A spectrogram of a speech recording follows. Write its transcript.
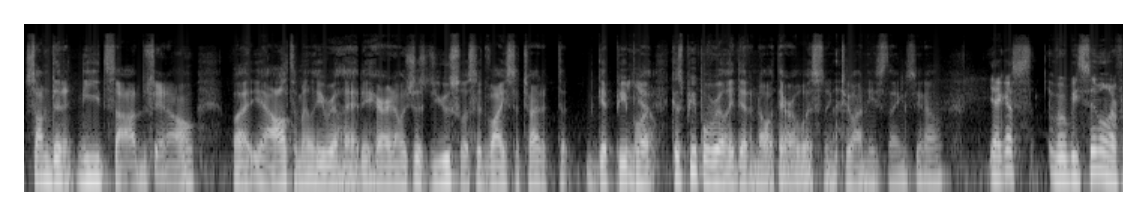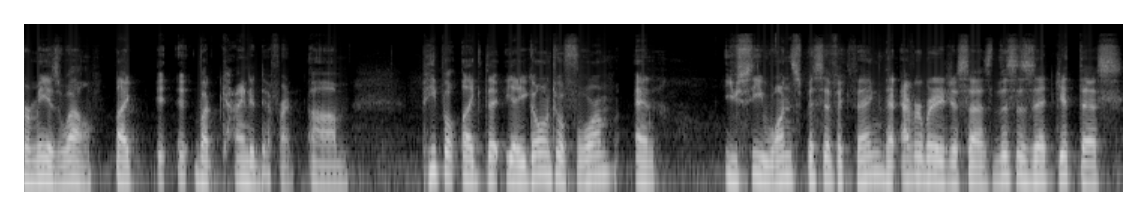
some didn't need subs, you know. But yeah, ultimately, you really had to hear it. And it was just useless advice to try to, to get people Yeah. because people really didn't know what they were listening to on these things, you know. Yeah, I guess it would be similar for me as well. Like, it, it, but kind of different. Um, people like that. yeah, you go into a forum and you see one specific thing that everybody just says, "This is it. Get this."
